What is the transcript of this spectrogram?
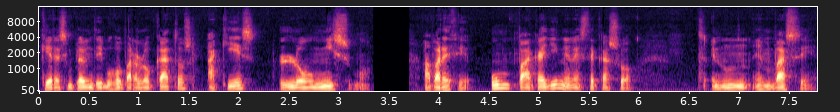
que era simplemente dibujo para los gatos, aquí es lo mismo aparece un packaging, en este caso en un envase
